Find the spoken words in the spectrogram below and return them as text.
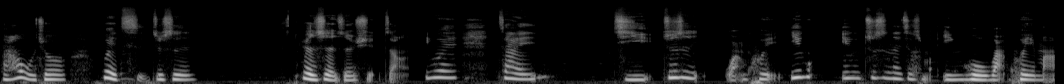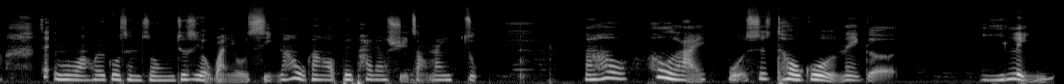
然后我就为此就是认识了这个学长，因为在集就是。晚会，因因就是那叫什么萤火晚会嘛，在萤火晚会过程中，就是有玩游戏，然后我刚好被派到学长那一组，然后后来我是透过那个怡琳，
